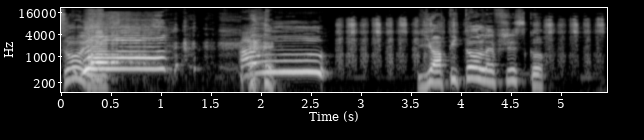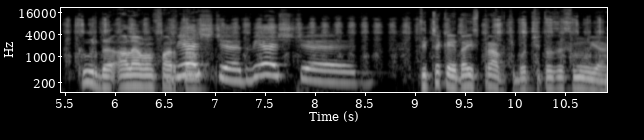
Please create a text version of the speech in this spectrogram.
Co jest? Au! Ja pitole wszystko. Kurde, ale ja mam farta. 200, 200. Ty czekaj, daj sprawdź, bo ci to zesmuje.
